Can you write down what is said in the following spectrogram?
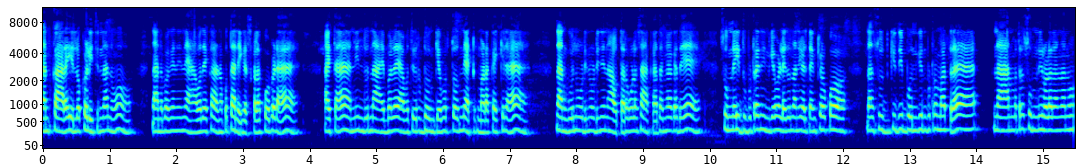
ನನ್ನ ಕಾರ ಎಲ್ಲೋ ಕಳಿತೀನಿ ನಾನು. ನನ್ನ ಬಗ್ಗೆ ನೀನು ಯಾವುದೇ ಕಾರಣಕ್ಕೂ ತಲೆಗೆಡ್ಸ್ಕೊಳಕ್ಕೆ ಹೋಗಬೇಡ. ಆಯ್ತಾ ನಿಂದು ನಾಯಿ ಬಲ ಯಾವತ್ತಿದ್ರು ಡೊಂಕೆ ಬರ್ತದೆ ನೆಟ್ಟಗೆ ಮಾಡೋಕ್ಕಾಕಿಲ್ಲ ನನಗೂ ನೋಡಿ ನೋಡಿ ನೀನು ಅವತಾರಗಳು ಸಾಕಾದಂಗೆ ಆಗದೆ. ಸುಮ್ಮನೆ ಇದ್ದು ಬಿಟ್ರೆ ನಿನಗೆ ಒಳ್ಳೇದು ನಾನು ಹೇಳ್ತೇನೆ ಕೇಳ್ಕೊ. ನಾನು ಸುದ್ಗಿದ್ದು ಬಂದ್ಗಿನ್ಬಿಟ್ರೆ ಮಾತ್ರ ನಾನು ಮಾತ್ರ ಸುಮ್ಮನೆ ಹೇಳಲ್ಲ ನಾನು.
